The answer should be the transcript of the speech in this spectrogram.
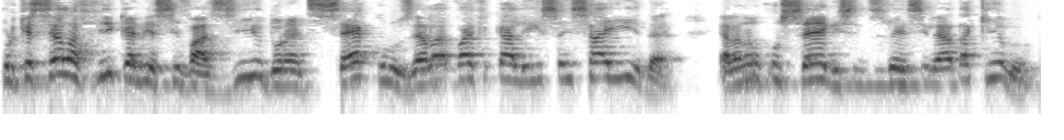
Porque se ela fica nesse vazio durante séculos, ela vai ficar ali sem saída. Ela não consegue se desvencilhar daquilo.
